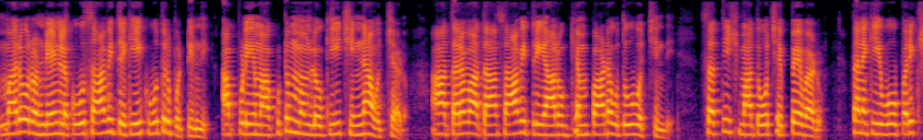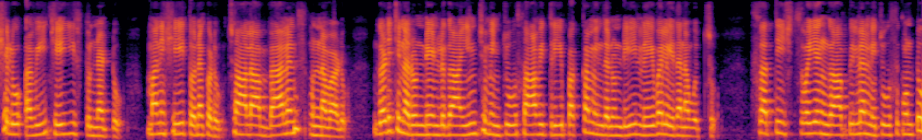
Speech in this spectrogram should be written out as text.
మరో రెండేండ్లకు సావిత్రికి కూతురు పుట్టింది. అప్పుడే మా కుటుంబంలోకి చిన్నా వచ్చాడు. ఆ తర్వాత సావిత్రి ఆరోగ్యం పాడవుతూ వచ్చింది. సతీష్ మాతో చెప్పేవాడు తనకి ఓ పరీక్షలు అవి చేయిస్తున్నట్టు. మనిషి తొనకడు చాలా బ్యాలెన్స్ ఉన్నవాడు. గడిచిన రెండేండ్లుగా ఇంచుమించు సావిత్రి పక్క మీద నుండి లేవలేదనవచ్చు. సతీష్ స్వయంగా పిల్లల్ని చూసుకుంటూ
